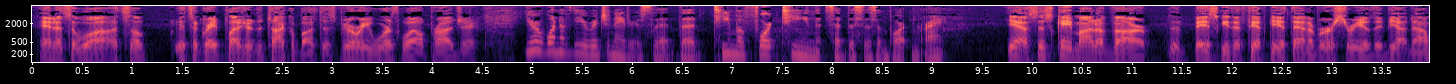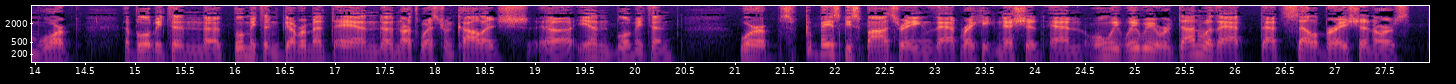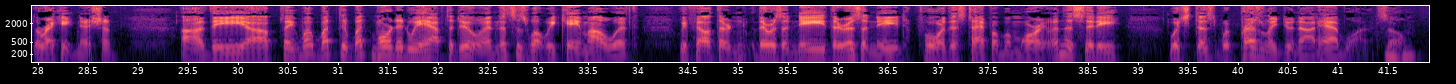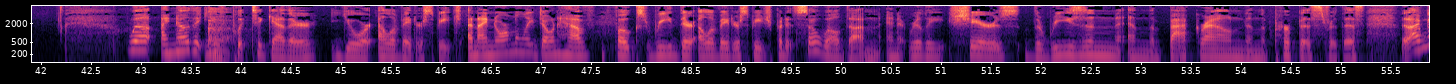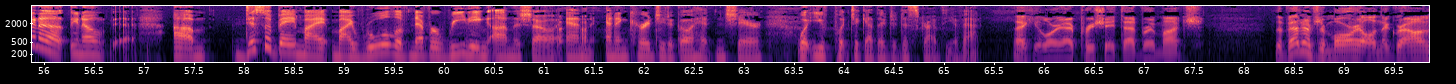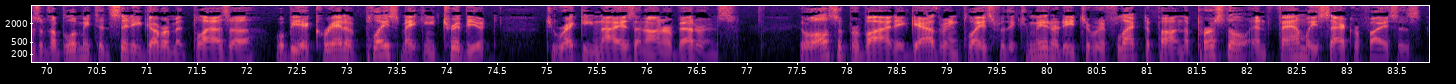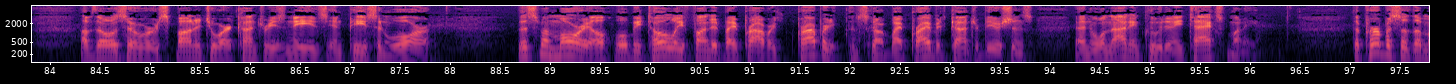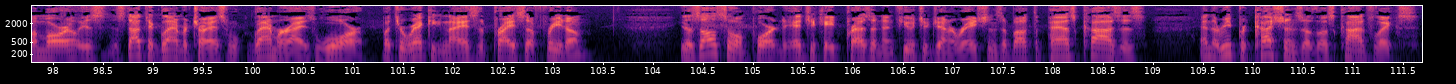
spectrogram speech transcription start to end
and it's a it's a it's a great pleasure to talk about this very worthwhile project. You're one of the originators, the, the team of 14 that said this is important, right? Yes, this came out of our basically the 50th anniversary of the Vietnam War. The Bloomington uh, Bloomington government and uh, Northwestern College uh, in Bloomington were basically sponsoring that recognition. And when we, when we were done with that that celebration or the recognition, uh, the uh, thing, what what, did, what more did we have to do? And this is what we came out with. We felt there there was a need, there is a need for this type of memorial in the city, which does we presently do not have one. So. Mm-hmm. Well, I know that you've put together your elevator speech, and I normally don't have folks read their elevator speech, but it's so well done, and it really shares the reason and the background and the purpose for this that I'm going to, you know, um, disobey my, my rule of never reading on the show and, and encourage you to go ahead and share what you've put together to describe the event. Thank you, Laurie. I appreciate that very much. The Veterans Memorial on the grounds of the Bloomington City Government Plaza will be a creative placemaking tribute to recognize and honor veterans. It will also provide a gathering place for the community to reflect upon the personal and family sacrifices of those who responded to our country's needs in peace and war. This memorial will be totally funded by property, property by private contributions and will not include any tax money. The purpose of the memorial is, is not to glamorize, glamorize war, but to recognize the price of freedom. It is also important to educate present and future generations about the past causes and the repercussions of those conflicts.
